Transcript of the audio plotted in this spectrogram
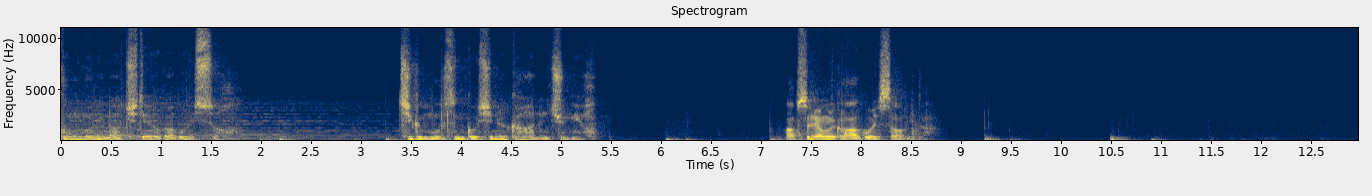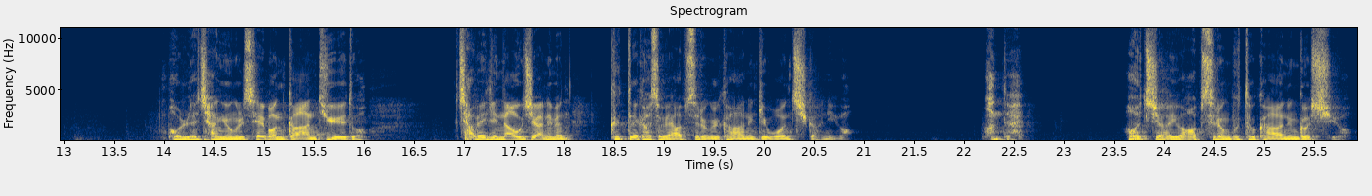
국문은 어찌 되어 가고 있어? 지금 무슨 고신을 가하는 중이오? 압슬령을 가하고 있사옵니다. 본래 장영을 세 번 가한 뒤에도 자백이 나오지 않으면 그때 가서야 압수령을 가하는 게 원치가 아니오. 한데 어찌하여 압수령부터 가하는 것이오?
